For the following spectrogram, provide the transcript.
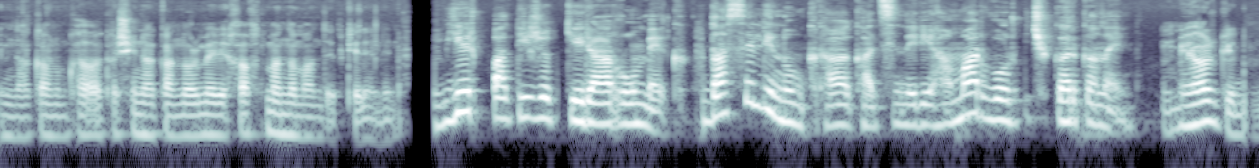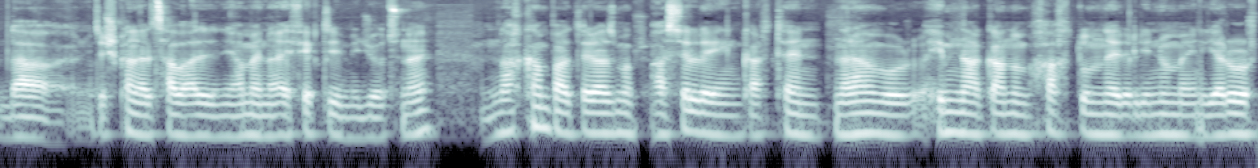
հիմնականում քաղաքաշինական նորմերի խախտման նման դեպքեր են լինում։ Երբ պատիժը կիրառում եք, դասել լինում քաղաքացիների համար, որ չկրկնեն։ Իհարկե, դա ինչքան էլ ցավալի լինի, ամենաէֆեկտիվ միջոցն է։ Նախքան պատերազմը ասել էինք արդեն նրան, որ հիմնականում խախտումները լինում են 3-րդ,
